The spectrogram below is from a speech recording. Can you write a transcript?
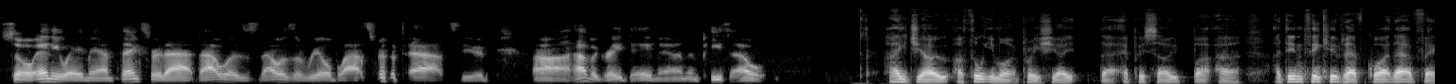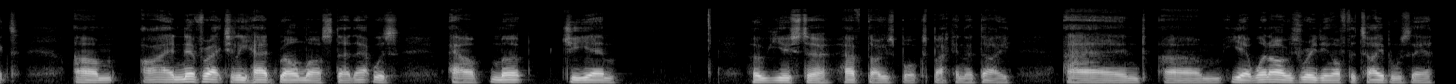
So anyway, man, thanks for that. That was that was a real blast from the past, dude. Uh, have a great day, man, and peace out. Hey Joe, I thought you might appreciate that episode, but uh, I didn't think it would have quite that effect. Um, I never actually had Rolemaster. That was our MERP GM who used to have those books back in the day. And um, yeah, when I was reading off the tables there,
